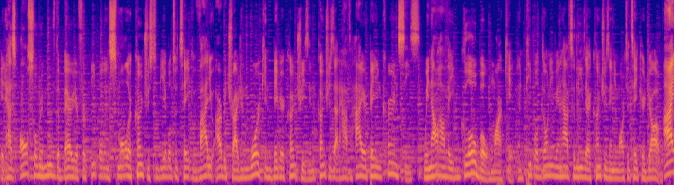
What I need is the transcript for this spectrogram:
It has also removed the barrier for people in smaller countries to be able to take value arbitrage and work in bigger countries, in countries that have higher paying currencies. We now have a global market and people don't even have to leave their countries anymore to take your job. I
